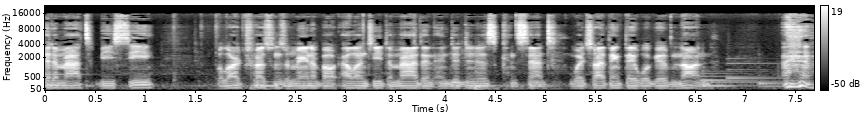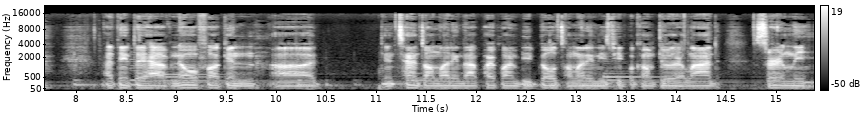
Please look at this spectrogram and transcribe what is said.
Kitimat, BC but large questions remain about LNG demand and indigenous consent, which I think they will give none. I think they have no fucking uh, intent on letting that pipeline be built, on letting these people come through their land, certainly.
